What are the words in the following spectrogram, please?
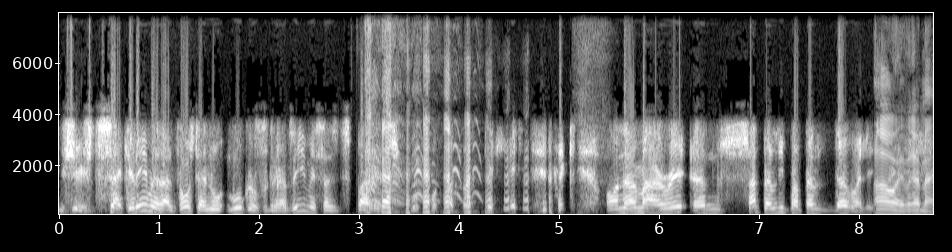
Je, dis sacré, mais dans le fond, c'est un autre mot que je voudrais dire, mais ça se dit pas. on a marré une saperli papel de volée. Ah ouais, vraiment.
